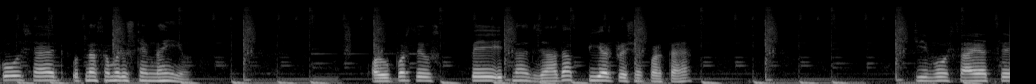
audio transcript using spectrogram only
को शायद उतना समझ उस टाइम नहीं हो। और ऊपर से उस पर इतना ज़्यादा पीयर प्रेशर पड़ता है कि वो शायद से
